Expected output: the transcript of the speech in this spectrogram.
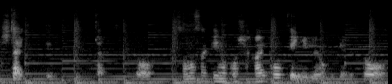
したいって言ったんですけどその先のこう社会貢献に目を向けると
